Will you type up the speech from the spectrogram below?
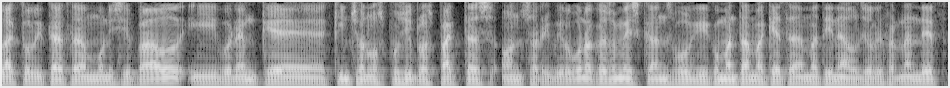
l'actualitat municipal i veurem que, quins són els possibles pactes on s'arribi. Alguna cosa més que ens vulgui comentar amb aquest matinal, Joli Fernández,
